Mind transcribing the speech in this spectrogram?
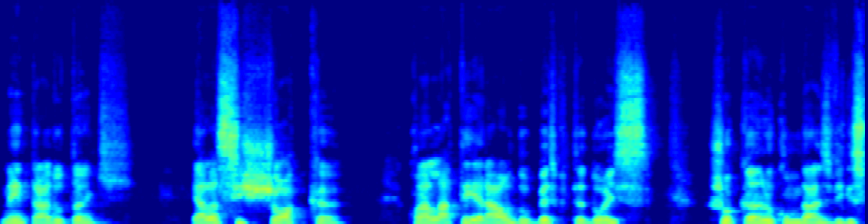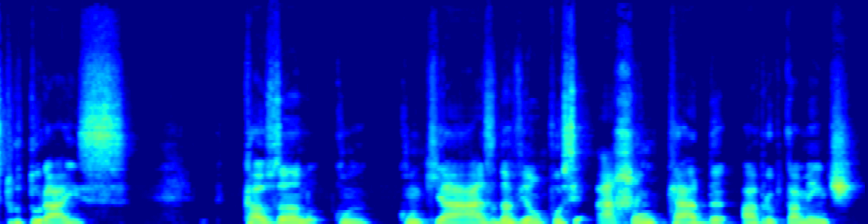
na entrada do tanque. Ela se choca com a lateral do B-52, chocando com das vigas estruturais, causando com que a asa do avião fosse arrancada abruptamente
